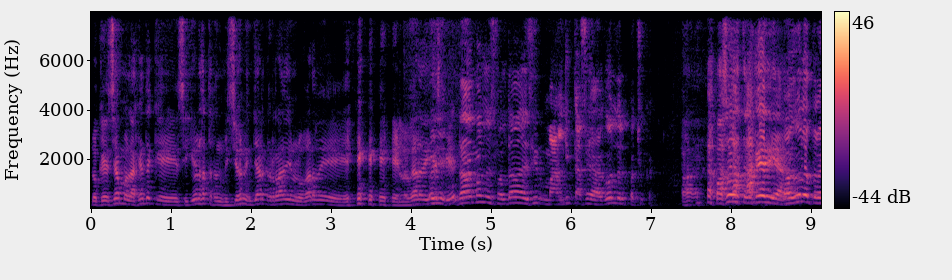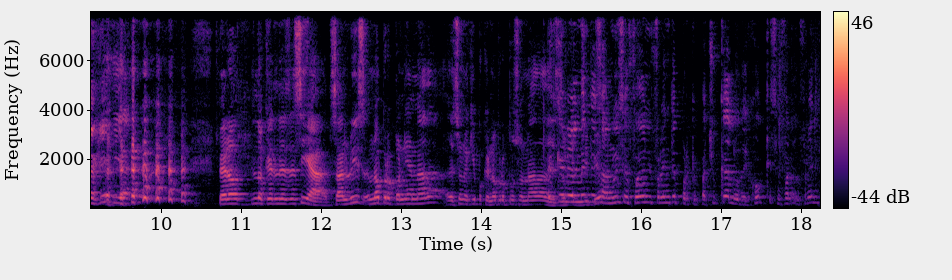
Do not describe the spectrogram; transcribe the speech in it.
Lo que decíamos, la gente que siguió la transmisión en Yark Radio en lugar de en lugar de Oye, ESPN. nada más les faltaba decir, maldita sea, gol del Pachuca. Ah, Pasó la tragedia. Pasó la tragedia. Pero lo que les decía, San Luis no proponía nada, es un equipo que no propuso nada desde es que realmente principio. San Luis se fue al frente porque Pachuca lo dejó que se fuera al frente.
